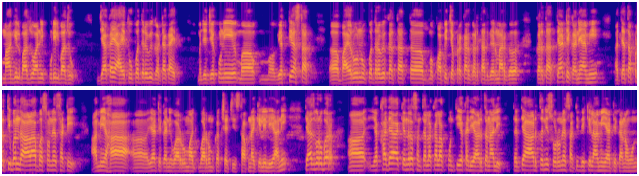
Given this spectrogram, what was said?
मागील बाजू आणि पुढील बाजू ज्या काही आहेत उपद्रवी घटक आहेत म्हणजे जे कोणी म, म, व्यक्ती असतात बाहेरून उपद्रव्य करतात कॉपीचे प्रकार घडतात गैरमार्ग करतात त्या ठिकाणी आम्ही त्याचा प्रतिबंध आळा बसवण्यासाठी आम्ही हा या ठिकाणी वाररूम वाररूम कक्षाची स्थापना केलेली आहे. आणि त्याचबरोबर एखाद्या केंद्र संचालकाला कोणती एखादी अडचण आली तर त्या अडचणी सोडवण्यासाठी देखील आम्ही या ठिकाणाहून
